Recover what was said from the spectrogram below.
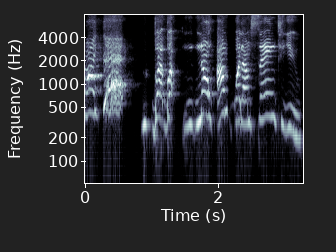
like that. But but no, I'm what I'm saying to you.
